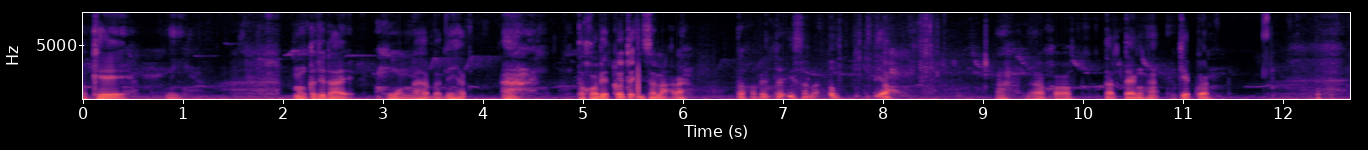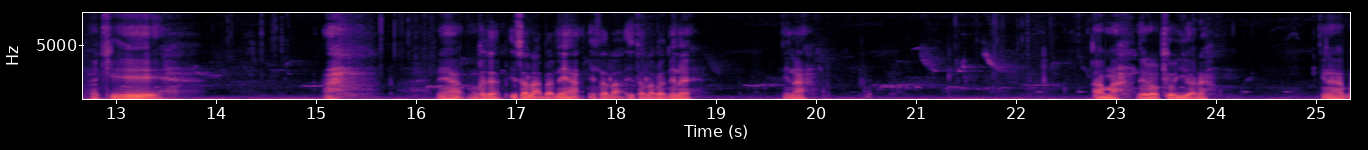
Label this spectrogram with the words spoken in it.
โอเค นี่ มันก็จะได้ห่วงนะครับ แบบนี้ครับ อ่า ตะขอเบ็ดก็จะอิสระนะ ตะขอเบ็ดจะอิสระอุ๊บเดี๋ยว อะเดี๋ยวเราขอตัดแต่งฮะ เก็บก่อน โอเคอนี่ฮะมันก็จะอิสระแบบนี้ฮะอิสระอิสระแบบนี้เลย นี่นะเอามา เดี๋ยวเราเกี่ยวเหยื่อนะนี่นะครับ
